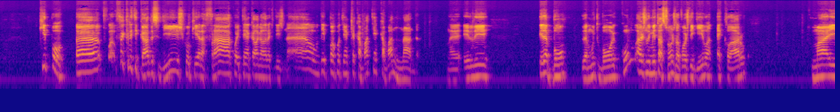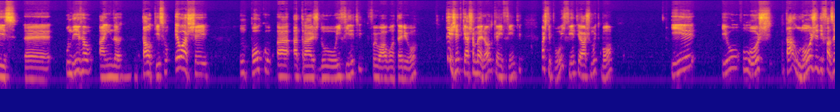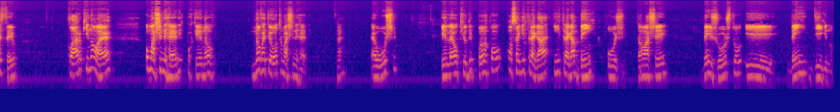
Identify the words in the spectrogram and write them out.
que, pô, Uh, foi criticado esse disco, que era fraco, aí tem aquela galera que diz, não, o Deep Purple tinha que acabar, tinha que acabar nada. Né? Ele, ele é bom, ele é muito bom, com as limitações da voz de Gillan, é claro, mas é, o nível ainda está altíssimo. Eu achei um pouco a, atrás do Infinity, que foi o álbum anterior. Tem gente que acha melhor do que o Infinity, mas tipo, o Infinity eu acho muito bom. E, e o, o Osh tá longe de fazer feio. Claro que não é o Machine Head, porque não, não vai ter outro Machine Head. Né? É o Osh. Ele é o que o Deep Purple consegue entregar e entregar bem hoje. Então achei bem justo e bem digno.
